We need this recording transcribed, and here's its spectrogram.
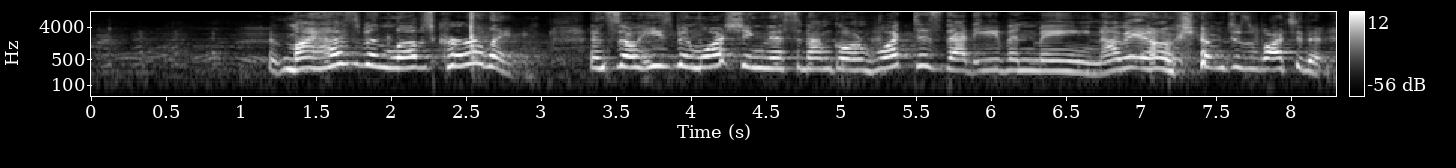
My husband loves curling. And so he's been watching this, and I'm going, what does that even mean? I mean, I'm just watching it.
